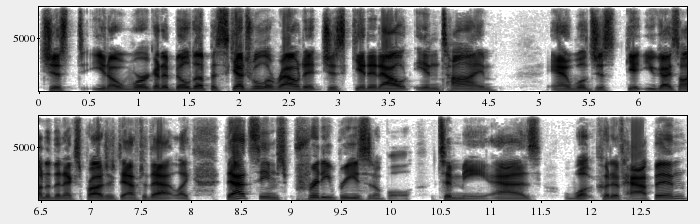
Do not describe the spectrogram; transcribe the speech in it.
just you know, we're gonna build up a schedule around it. Just get it out in time, and we'll just get you guys onto the next project after that. Like that seems pretty reasonable to me as what could have happened.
